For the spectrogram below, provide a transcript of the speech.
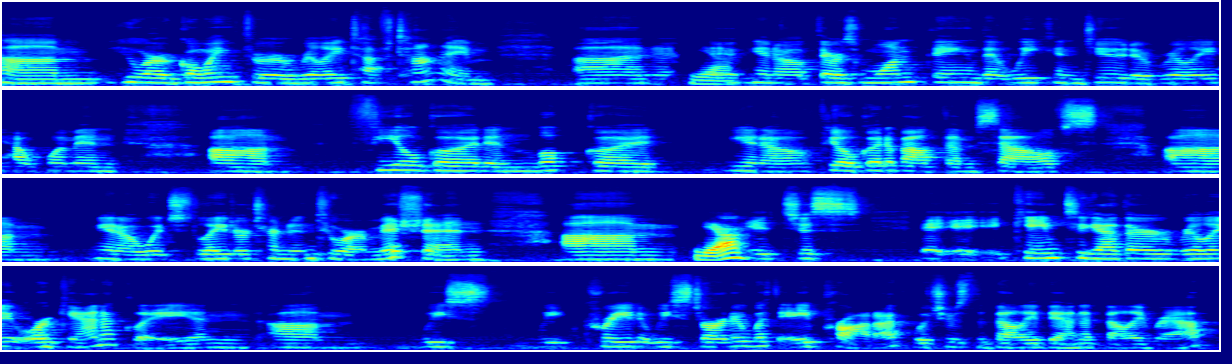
um, who are going through a really tough time. and yeah. you know, if there's one thing that we can do to really help women um, feel good and look good, you know, feel good about themselves, um, you know, which later turned into our mission. Um, yeah, it just it, it, came together really organically, and um, we we created we started with a product, which was the Belly Bandit Belly Wrap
